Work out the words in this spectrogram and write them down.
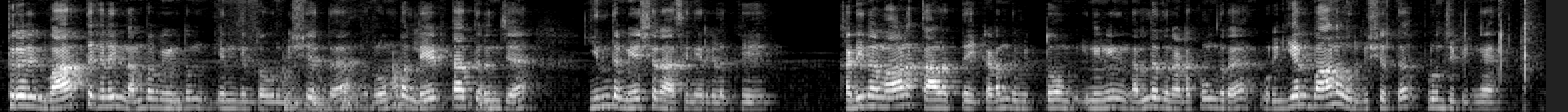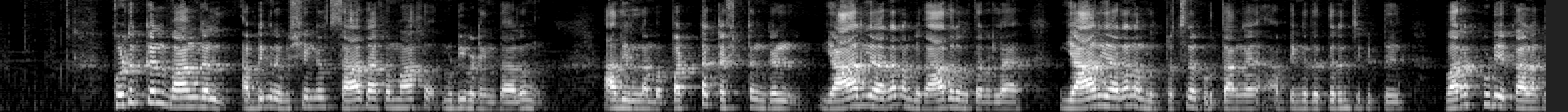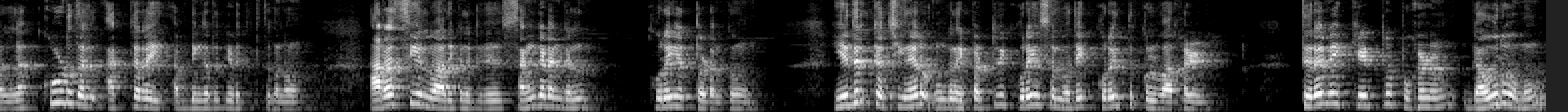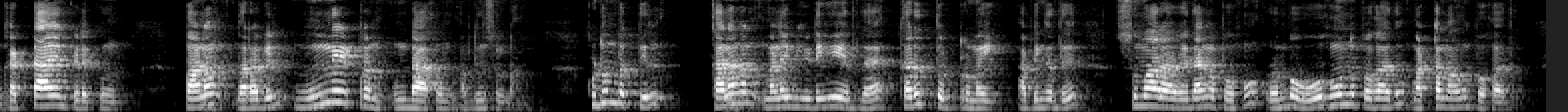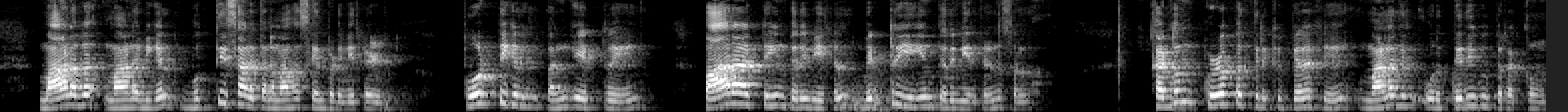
பிறரின் வார்த்தைகளை நம்ப வேண்டும் என்கின்ற ஒரு விஷயத்த ரொம்ப லேட்டாக தெரிஞ்ச இந்த மேஷராசினியர்களுக்கு கடினமான காலத்தை கடந்து விட்டோம். இனிமேல் நல்லது நடக்குங்கிற ஒரு இயல்பான ஒரு விஷயத்த புரிஞ்சுப்பீங்க. கொடுக்கல் வாங்கல் அப்படிங்கிற விஷயங்கள் சாதகமாக முடிவடைந்தாலும் அதில் நம்ம பட்ட கஷ்டங்கள் யார் யாரா நம்மளுக்கு ஆதரவு தரல யார் யாரா நம்மளுக்கு பிரச்சனை கொடுத்தாங்க அப்படிங்கிறத தெரிஞ்சுக்கிட்டு வரக்கூடிய காலங்களில் கூடுதல் அக்கறை அப்படிங்கிறதுக்கு எடுத்துக்கணும். அரசியல்வாதிகளுக்கு சங்கடங்கள் குறையத் தொடங்கும். எதிர்க்கட்சியினர் உங்களை பற்றி குறை சொல்வதை குறைத்து கொள்வார்கள். திறமைக்கேற்ற புகழும் கௌரவமும் கட்டாயம் கிடைக்கும். பணம் வரவில் முன்னேற்றம் உண்டாகும் அப்படின்னு சொல்லலாம். குடும்பத்தில் கணவன் மனைவி இடையே இருந்த கருத்தொற்றுமை அப்படிங்கிறது சுமாராகவே தாங்க போகும். ரொம்ப ஓகோன்னு போகாது மட்டமாகவும் போகாது. மாணவ மாணவிகள் புத்திசாலித்தனமாக செயல்படுவீர்கள். போட்டிகளில் பங்கேற்று பாராட்டையும் பெறுவீர்கள் வெற்றியையும் பெறுவீர்கள்னு சொல்லலாம். கடும் குழப்பத்திற்கு பிறகு மனதில் ஒரு தெரிவு பிறக்கும்.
